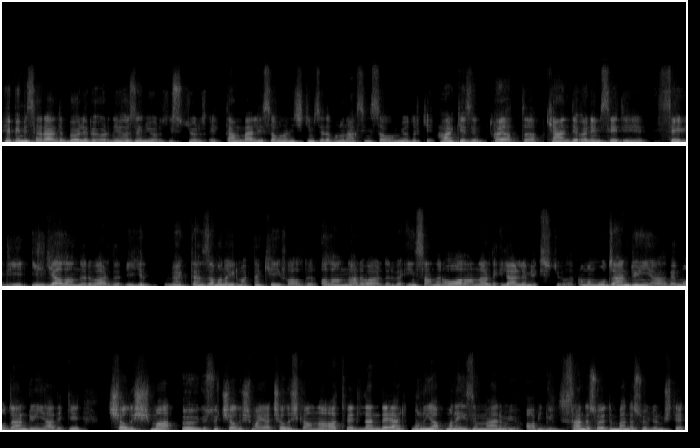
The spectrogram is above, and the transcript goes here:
Hepimiz herhalde böyle bir örneğe özeniyoruz, istiyoruz. E, tembelliği savunan hiç kimse de bunun aksini savunmuyordur ki. Herkesin hayatta kendi önemsediği, sevdiği ilgi alanları vardır. İlgilenmekten, zaman ayırmak yapmaktan keyif aldığı alanlar vardır ve insanlar o alanlarda ilerlemek istiyorlar. Ama modern dünya ve modern dünyadaki çalışma övgüsü, çalışmaya, çalışkanlığa atfedilen değer bunu yapmana izin vermiyor. Abi sen de söyledin ben de söylüyorum işte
